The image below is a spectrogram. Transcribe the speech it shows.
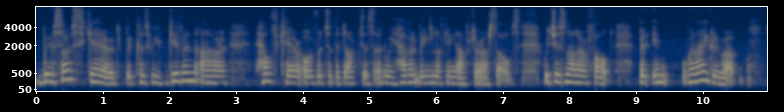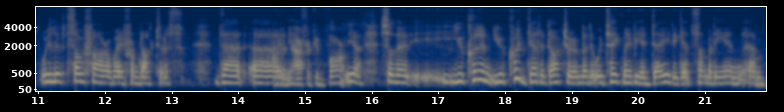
we're so scared because we've given our health care over to the doctors and we haven't been looking after ourselves, which is not our fault. But in when I grew up, we lived so far away from doctors that uh, On an African farm. yeah, so that you couldn't, you could get a doctor in, but it would take maybe a day to get somebody in. Um,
